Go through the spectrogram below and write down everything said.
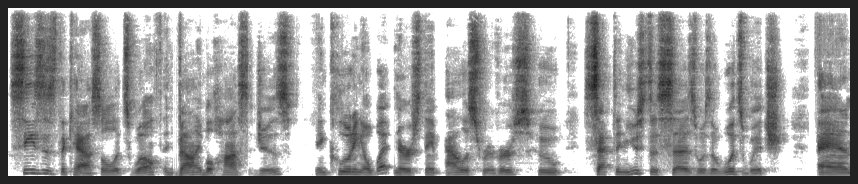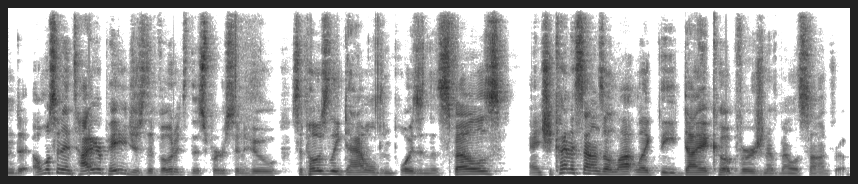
seizes the castle, its wealth, and valuable hostages, including a wet nurse named Alice Rivers, who Septon Eustace says was a woods witch, and almost an entire page is devoted to this person who supposedly dabbled in poison and spells, and she kind of sounds a lot like the Diet Coke version of Melisandre.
